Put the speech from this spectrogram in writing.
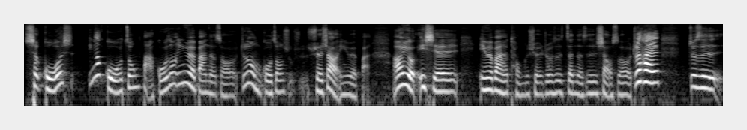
是国应该国中吧，国中音乐班的时候，就是我们国中学学校有音乐班，然后有一些音乐班的同学，就是真的是小时候就他就是。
